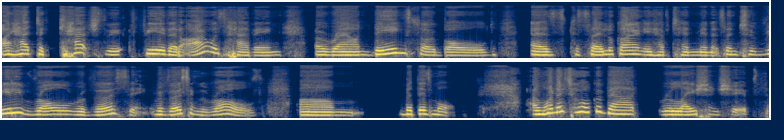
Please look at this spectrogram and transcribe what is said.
I had to catch the fear that I was having around being so bold as to say, look, I only have 10 minutes, and to really roll reversing, reversing the roles. Um, but there's more. I want to talk about relationships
